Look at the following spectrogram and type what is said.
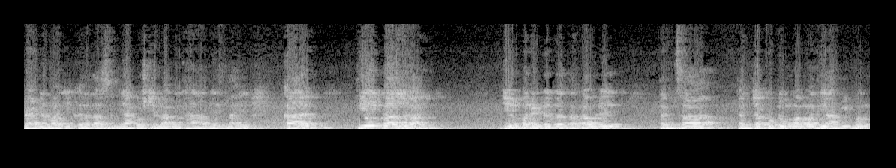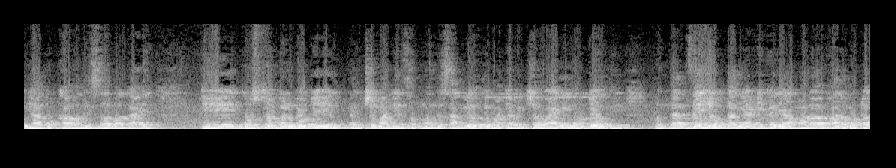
बॅनरबाजी करत असेल या गोष्टीला आम्ही थारा देत नाही. कारण ती एक बाजू आहे. जे पर्यटक दगावलेत त्यांचा त्यांच्या कुटुंबामध्ये आम्ही पण या दुःखामध्ये सहभाग आहेत. जे कौस्तुभ बनगोटे त्यांचे माझे संबंध चांगले होते माझ्यापेक्षा वयाने मोठे होते पण त्यांचंही योगदान या ठिकाणी आम्हाला फार मोठा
